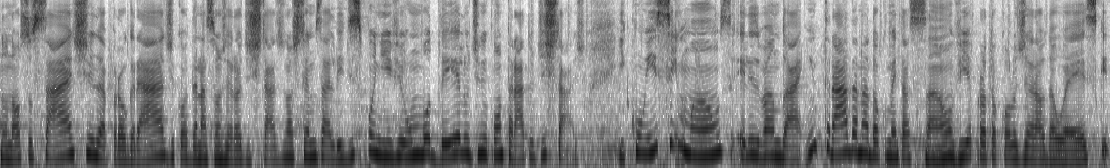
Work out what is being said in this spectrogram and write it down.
no nosso site da Prograde, Coordenação Geral de Estágio, nós temos ali disponível um modelo de contrato de estágio. E com isso em mãos, eles vão dar entrada na documentação via protocolo geral da UESC,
